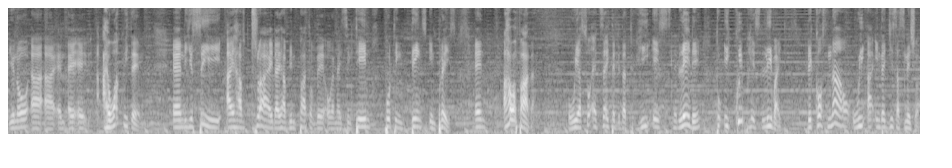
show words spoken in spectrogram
You know, uh, uh, and uh, uh, I work with them. And you see, I have tried, I have been part of the organizing team, putting things in place. And our Father, we are so excited that He is ready to equip His Levite because now we are in the Jesus nation.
